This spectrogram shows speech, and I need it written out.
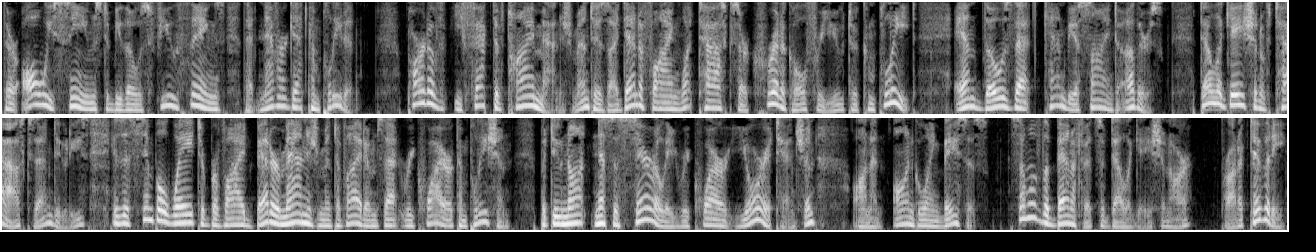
there always seems to be those few things that never get completed. Part of effective time management is identifying what tasks are critical for you to complete and those that can be assigned to others. Delegation of tasks and duties is a simple way to provide better management of items that require completion, but do not necessarily require your attention on an ongoing basis. Some of the benefits of delegation are productivity.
